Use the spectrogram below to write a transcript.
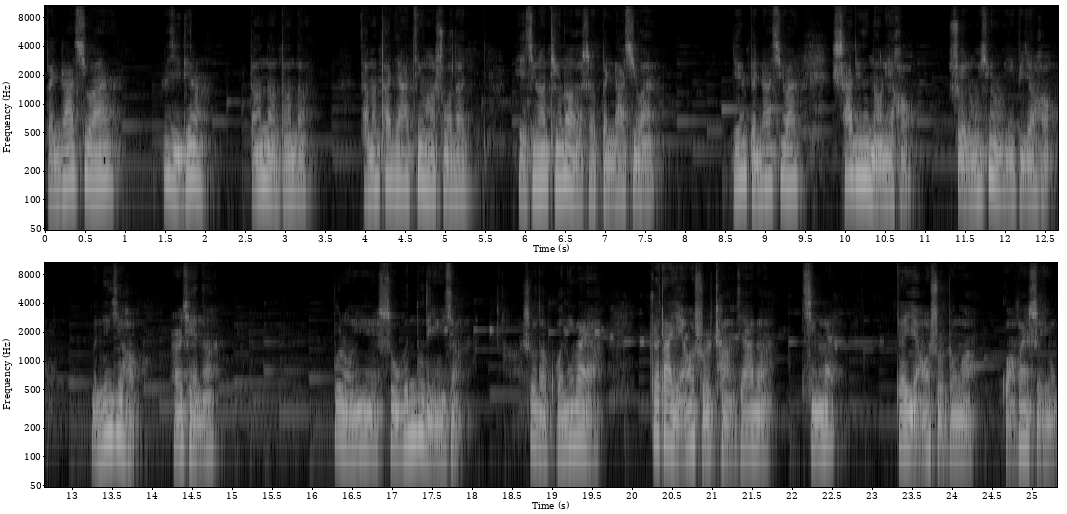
苯扎溴胺、日己定等等等等，咱们大家经常说的，也经常听到的是苯扎溴胺，因为苯扎溴胺杀菌的能力好，水溶性也比较好，稳定性好，而且呢，不容易受温度的影响，受到国内外啊各大眼药水厂家的青睐，在眼药水中啊广泛使用，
